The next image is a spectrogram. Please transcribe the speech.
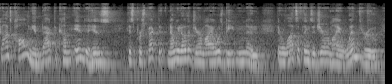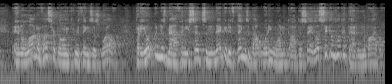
God's calling him back to come into his, his perspective. Now we know that Jeremiah was beaten, and there were lots of things that Jeremiah went through, and a lot of us are going through things as well. But he opened his mouth and he said some negative things about what he wanted God to say. Let's take a look at that in the Bible.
